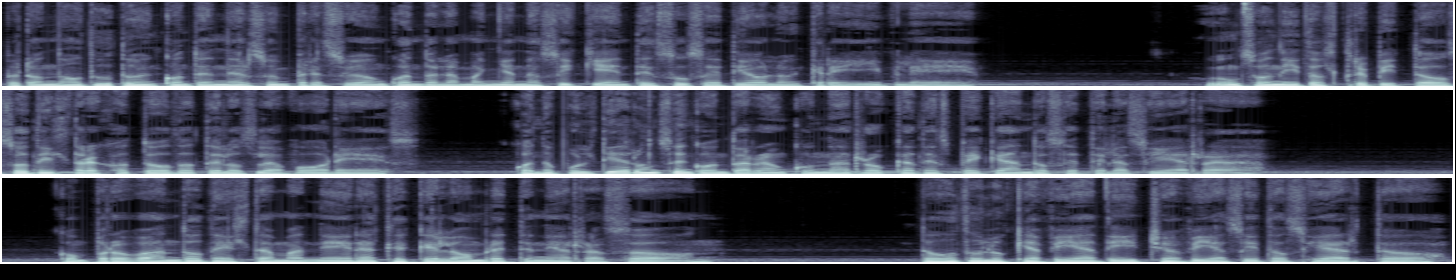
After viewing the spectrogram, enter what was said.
Pero no dudó en contener su impresión cuando la mañana siguiente sucedió lo increíble. Un sonido estrepitoso distrajo a todos de los labores. Cuando voltearon se encontraron con una roca despegándose de la sierra, comprobando de esta manera que aquel hombre tenía razón. Todo lo que había dicho había sido cierto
